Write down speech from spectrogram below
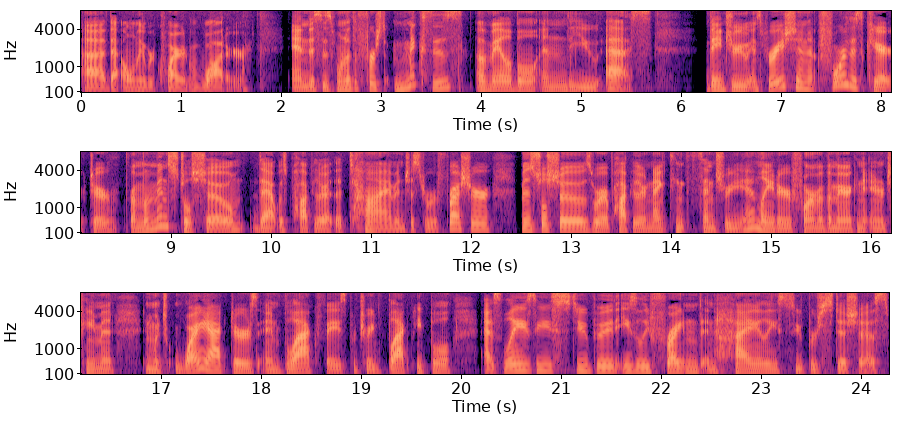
uh, that only required water. And this is one of the first mixes available in the US. They drew inspiration for this character from a minstrel show that was popular at the time. And just a refresher, minstrel shows were a popular 19th century and later form of American entertainment in which white actors in blackface portrayed black people as lazy, stupid, easily frightened, and highly superstitious.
